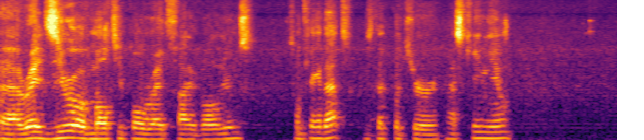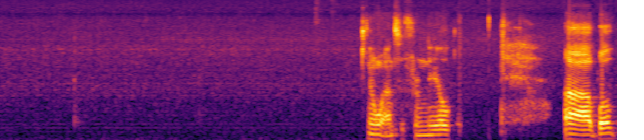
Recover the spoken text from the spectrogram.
uh, RAID 0 of multiple RAID 5 volumes, something like that? Is that what you're asking, Neil? No answer from Neil. Uh, well,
